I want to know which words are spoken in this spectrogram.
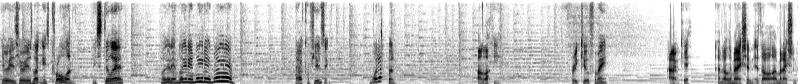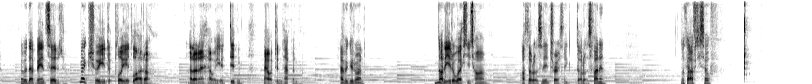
Here he is, here he is. Look, he's crawling. He's still there. Look at him, look at him, look at him, look at him. How confusing. What happened? Unlucky. Free kill for me. I don't care. An elimination is an elimination. But with that being said, make sure you deploy your glider. I don't know how it didn't, how it didn't happen. Have a good one. Not here to waste your time. I thought it was interesting, thought it was fun. Look after yourself.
